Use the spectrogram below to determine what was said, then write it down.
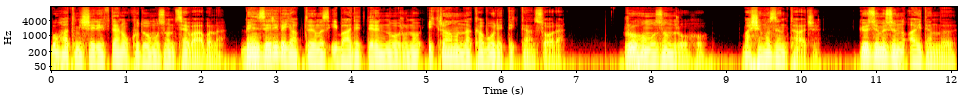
bu hatmi şeriften okuduğumuzun sevabını, benzeri ve yaptığımız ibadetlerin nurunu ikramınla kabul ettikten sonra, ruhumuzun ruhu, başımızın tacı, gözümüzün aydınlığı,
